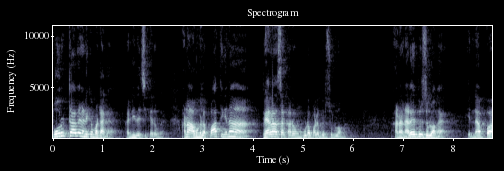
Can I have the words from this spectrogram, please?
பொருட்டாகவே நினைக்க மாட்டாங்க கன்னிராசிக்காரவங்க. ஆனால் அவங்கள பார்த்தீங்கன்னா பேராசக்காரவங்க கூட பல பேர் சொல்லுவாங்க. ஆனால் நிறைய பேர் சொல்லுவாங்க என்னப்பா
